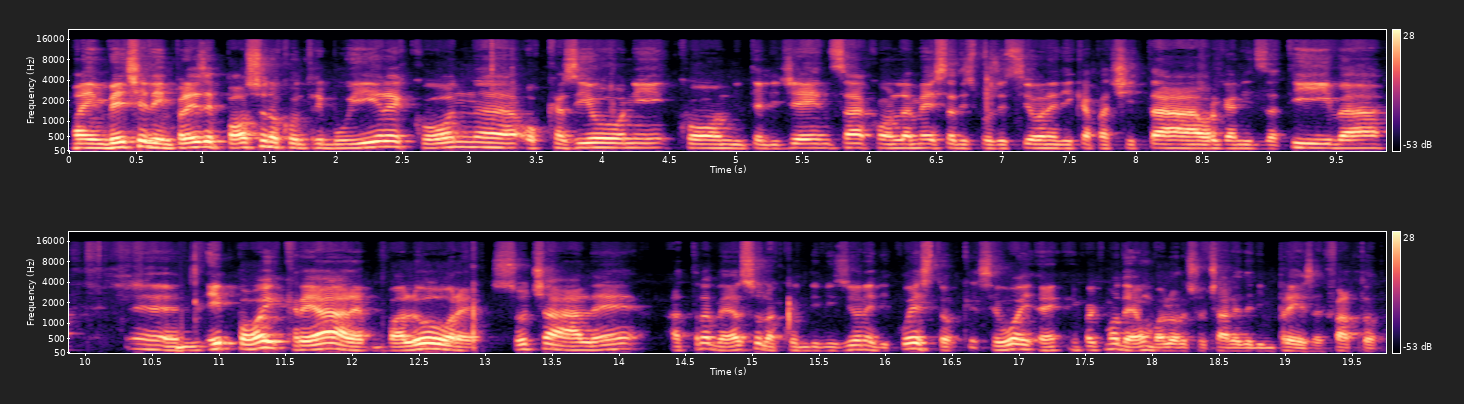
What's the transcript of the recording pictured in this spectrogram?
ma invece le imprese possono contribuire con uh, occasioni, con intelligenza, con la messa a disposizione di capacità organizzativa eh, e poi creare valore sociale attraverso la condivisione di questo, che se vuoi è, in qualche modo è un valore sociale dell'impresa, il fatto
